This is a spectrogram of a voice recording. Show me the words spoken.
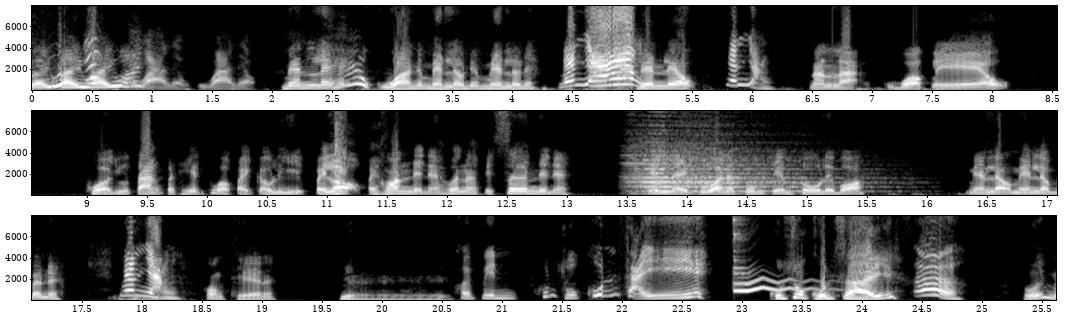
วายวายวายวายกูว่าแล้วกูว่าแล้วแมนแล้วกูว่าเนี่ยแมนแล้วเนี่ยแมนแล้วเนี่ยแม่นหยังแมนแล้ว แม่นหยังนั่นละกูบอกแล้วพวกอยู่ต่างประเทศพวกไปเกาหลีไปเลาะไปฮอนเดี๋ยวนี้เพื่อนนะไปเซิร์นเดี๋ยวนี้เป็นไหนกูว่านะตุ้มเต็มโตเลยบอแมนแล้วแมนแล้วแบบนี้ แม่นหยังของแท้นะเย้คอยเป็นคุณสุขคุณใส คุณสุขคุณใส เออโอ้ยแม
